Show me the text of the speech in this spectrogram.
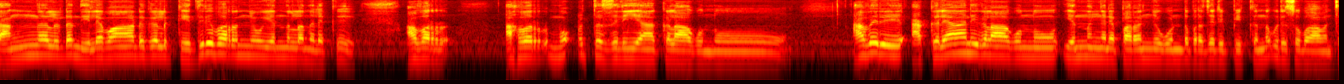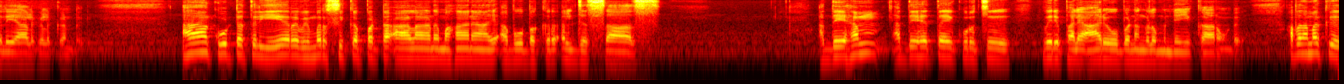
തങ്ങളുടെ നിലപാടുകൾക്കെതിര് പറഞ്ഞു എന്നുള്ള നിലയ്ക്ക് അവർ അവർ മുത്തസിലിയാക്കളാകുന്നു അവർ അകലാനികളാകുന്നു എന്നിങ്ങനെ പറഞ്ഞുകൊണ്ട് പ്രചരിപ്പിക്കുന്ന ഒരു സ്വഭാവം ചില ആളുകൾക്കുണ്ട്. ആ കൂട്ടത്തിൽ ഏറെ വിമർശിക്കപ്പെട്ട ആളാണ് മഹാനായ അബൂബക്കർ അൽ ജസ്സാസ്. അദ്ദേഹം അദ്ദേഹത്തെക്കുറിച്ച് ഇവർ പല ആരോപണങ്ങളും ഉന്നയിക്കാറുണ്ട്. അപ്പോൾ നമുക്ക്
